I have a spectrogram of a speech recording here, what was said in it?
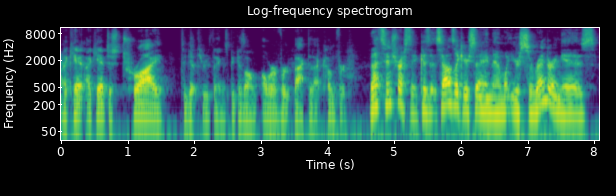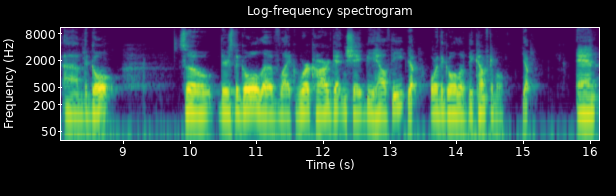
I can't. I can't just try to get through things because I'll, I'll revert back to that comfort. That's interesting because it sounds like you're saying then what you're surrendering is um, the goal. So there's the goal of like work hard, get in shape, be healthy. Yep. Or the goal of be comfortable. Yep. And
